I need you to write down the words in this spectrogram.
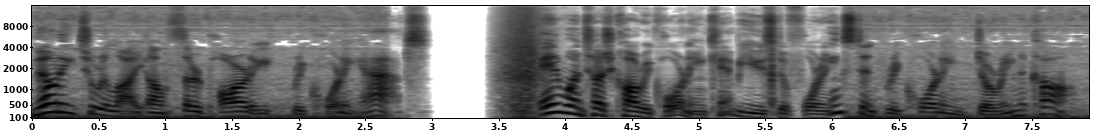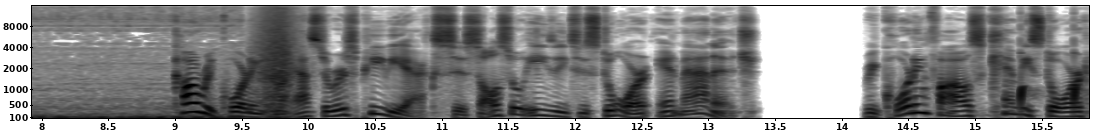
No need to rely on third party recording apps. And one touch call recording can be used for instant recording during the call. Call recording on Yeastar S PBX is also easy to store and manage. Recording files can be stored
